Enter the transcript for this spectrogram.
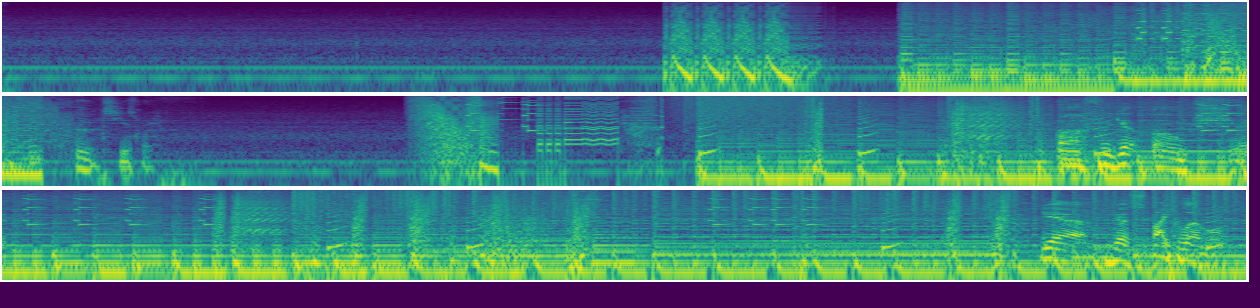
Mm, Excuse me. Off we go. Oh shit. Yeah, go spike level.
